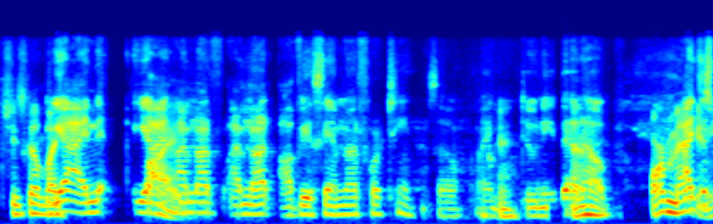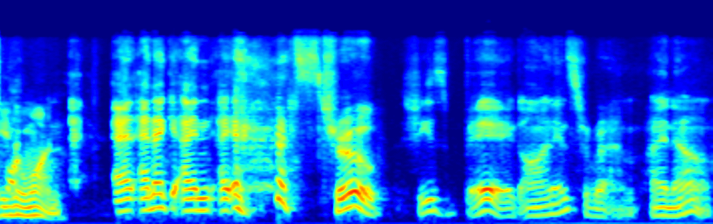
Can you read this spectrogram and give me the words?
She's got like yeah, I, yeah. i I'm not. I'm not. Obviously, I'm not 14, so I okay. do need that help. Or Megan, I just either want, one. And and I, and I, it's true. She's big on Instagram. I know.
